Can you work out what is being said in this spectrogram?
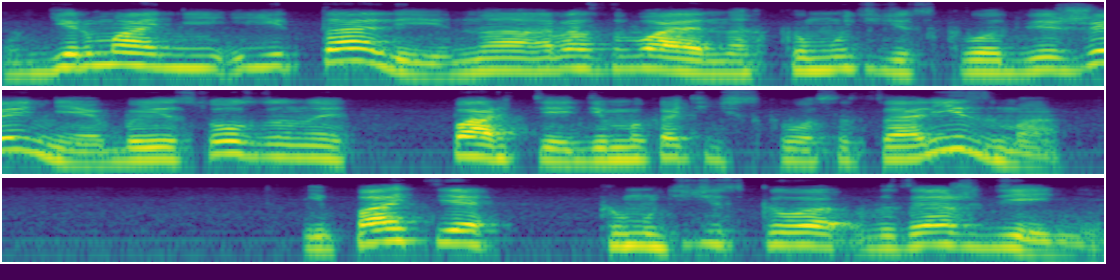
В Германии и Италии на развалинах коммунистического движения были созданы партия демократического социализма и партия коммунистического возрождения.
